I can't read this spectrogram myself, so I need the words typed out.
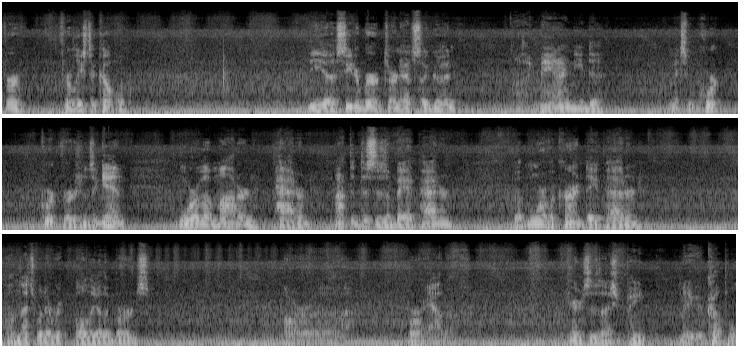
for for at least a couple. The uh, cedar bird turned out so good. I was like, man, I need to make some cork cork versions again. More of a modern pattern. Not that this is a bad pattern, but more of a current day pattern. Um, that's what every, all the other birds are uh, are out of. Karen says I should paint, make a couple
